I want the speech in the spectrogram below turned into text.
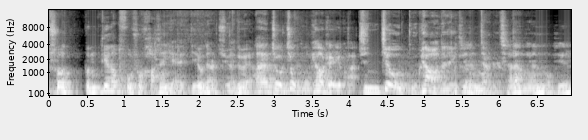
说不能跌到负数，好像也也有点绝对啊。呃，就就股票这一块，仅就股票的这个价值，前两年某些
